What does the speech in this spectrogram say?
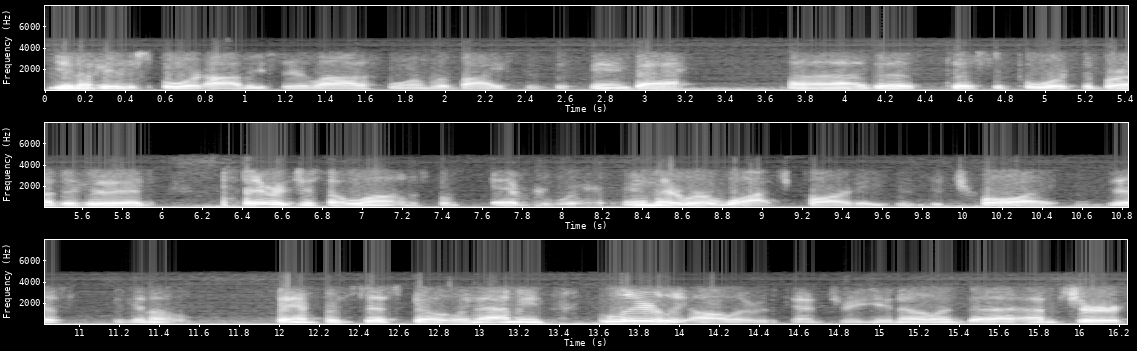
you know, here to sport, obviously a lot of former Bisons that came back uh, to, to support the Brotherhood. There were just alums from everywhere, and there were watch parties in Detroit and just, you know, San Francisco, and I mean, literally all over the country, you know, and uh, I'm sure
